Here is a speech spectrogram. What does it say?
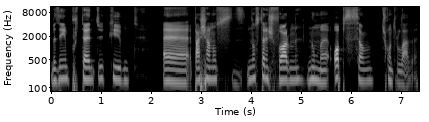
mas é importante que a paixão não se, não se transforme numa obsessão descontrolada.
